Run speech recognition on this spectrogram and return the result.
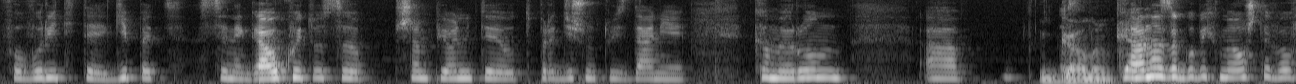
фаворитите Египет, Сенегал, които са шампионите от предишното издание, Камерун, а, Гана. Гана загубихме още в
